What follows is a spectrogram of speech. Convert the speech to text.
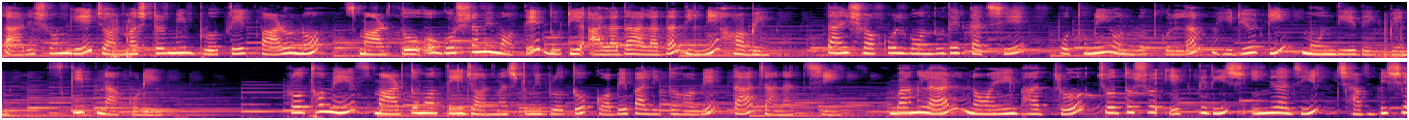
তার সঙ্গে জন্মাষ্টমী ব্রতের পারণও স্মার্ত ও গোস্বামী মতে দুটি আলাদা আলাদা দিনে হবে। তাই সকল বন্ধুদের কাছে প্রথমেই অনুরোধ করলাম, ভিডিওটি মন দিয়ে দেখবেন। স্কিপ না করে। প্রথমে স্মার্তমতে জন্মাষ্টমী ব্রত কবে পালিত হবে তা জানাচ্ছি। বাংলার নয়ই ভাদ্র চোদ্দোশো একত্রিশ ইংরাজির ছাব্বিশে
